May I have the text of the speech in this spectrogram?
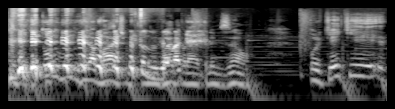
Por que, que todo mundo vira Batman quando vai para a televisão? Por que que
